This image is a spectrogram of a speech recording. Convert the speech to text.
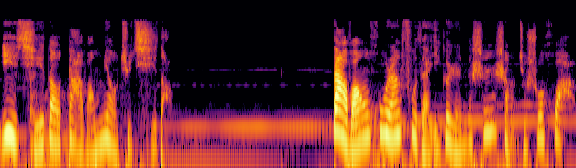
一齐到大王庙去祈祷。大王忽然附在一个人的身上，就说话了：“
